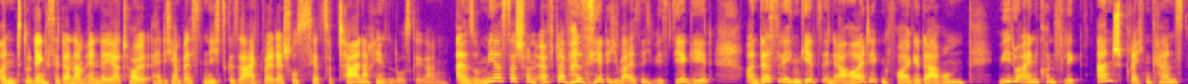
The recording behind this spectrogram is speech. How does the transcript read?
Und du denkst dir dann am Ende, ja toll, hätte ich am besten nichts gesagt, weil der Schuss ist jetzt total nach hinten losgegangen. Also mir ist das schon öfter passiert, ich weiß nicht, wie es dir geht. Und deswegen geht es in der heutigen Folge darum, wie du einen Konflikt ansprechen kannst,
